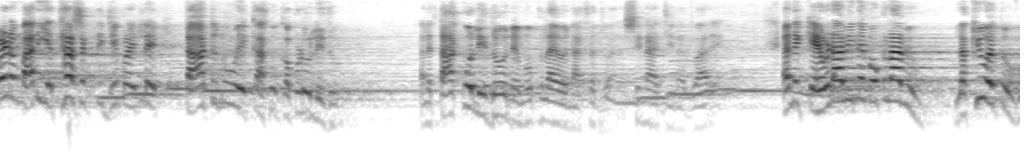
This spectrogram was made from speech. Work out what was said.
પણ મારી યથાશક્તિ જે પણ એટલે તાટનું એક આખું કપડું લીધું. અને તાકો લીધો ને મોકલાયો નાથ દ્વારા, શ્રીનાથજીના દ્વારે. અને કેવડાવીને મોકલાવ્યું. લખ્યું હતું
